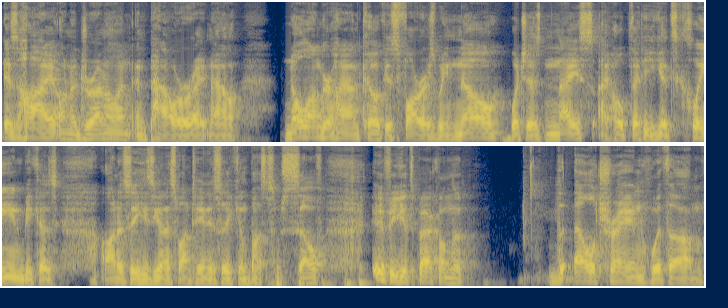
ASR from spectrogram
is high on adrenaline and power right now. No longer high on coke as far as we know, which is nice. I hope that he gets clean because honestly, he's going to spontaneously combust himself if he gets back on the the L train with um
